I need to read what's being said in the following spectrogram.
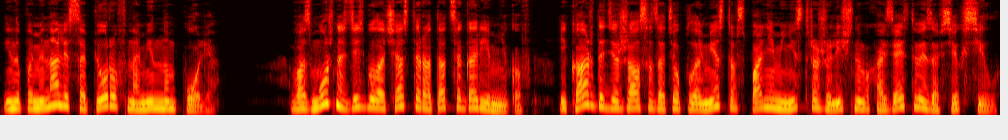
и напоминали саперов на минном поле. Возможно, здесь была частая ротация гаремников, и каждый держался за теплое место в спальне министра жилищного хозяйства изо всех сил.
